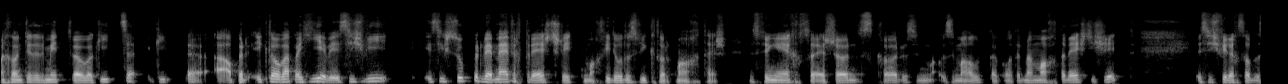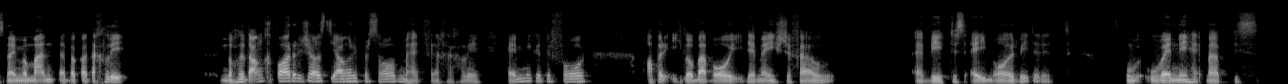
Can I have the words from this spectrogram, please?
man könnte damit gitzen, aber ich glaube eben hier, es ist wie, es ist super, wenn man einfach den ersten Schritt macht, wie du das, Victor, gemacht hast. Das finde ich sehr schön, das gehört aus aus dem Alltag. Oder? Man macht den ersten Schritt. Es ist vielleicht so, dass man im Moment eben gerade ein bisschen noch ein dankbarer ist als die andere Person. Man hat vielleicht ein bisschen Hemmungen davor. Aber ich glaube auch, in den meisten Fällen wird es einem auch erwidert. Und, und, wenn nicht, hat man etwas,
